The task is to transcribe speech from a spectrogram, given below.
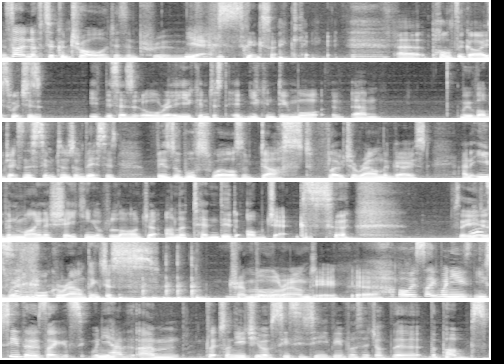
it's not enough to control it is improved. yes exactly uh, poltergeist which is it, it says it all really you can just it, you can do more um, move objects and the symptoms of this is visible swirls of dust float around the ghost and even minor shaking of larger unattended objects so you just when you walk around things just tremble Whoa. around you yeah Oh, it's like when you you see those like when you have um, clips on YouTube of CCTV footage of the the pubs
